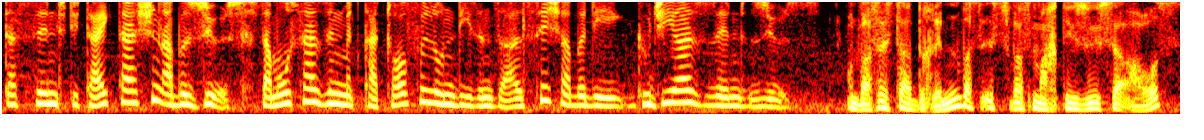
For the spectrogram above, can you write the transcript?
Das sind die Teigtaschen, aber süß. Samosa sind mit Kartoffel und die sind salzig, aber die Gujias sind süß. Und was ist da drin? Was, ist, was macht die Süße aus?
